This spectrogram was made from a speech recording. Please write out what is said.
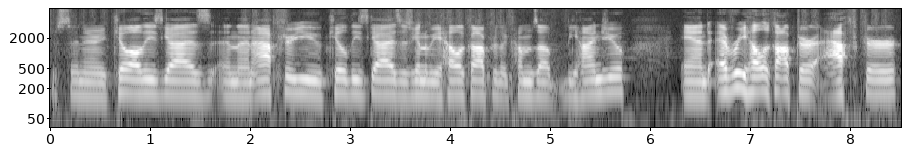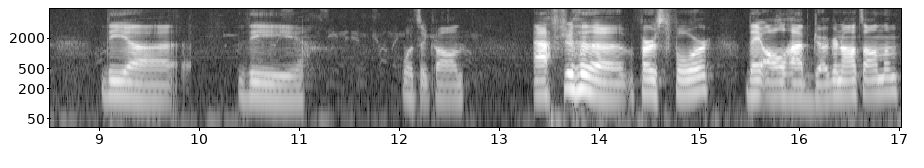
just sit there, you kill all these guys, and then after you kill these guys, there's going to be a helicopter that comes up behind you, and every helicopter after the uh, the what's it called? After the first four, they all have juggernauts on them,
